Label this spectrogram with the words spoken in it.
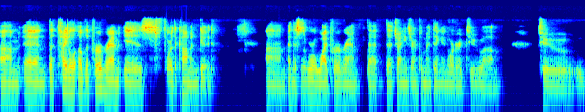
Um, and the title of the program is For the Common Good. Um, and this is a worldwide program that the Chinese are implementing in order to um, to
